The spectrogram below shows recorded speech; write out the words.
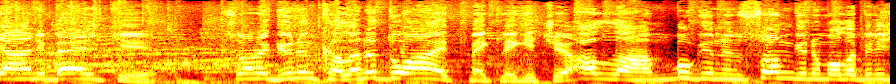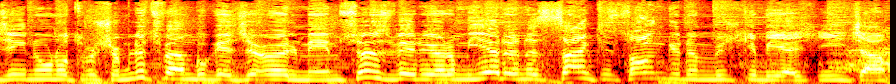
Yani belki. Sonra günün kalanı dua etmekle geçiyor. Allah'ım bugünün son günüm olabileceğini unutmuşum. Lütfen bu gece ölmeyeyim. Söz veriyorum yarını sanki son günümmüş gibi yaşayacağım.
